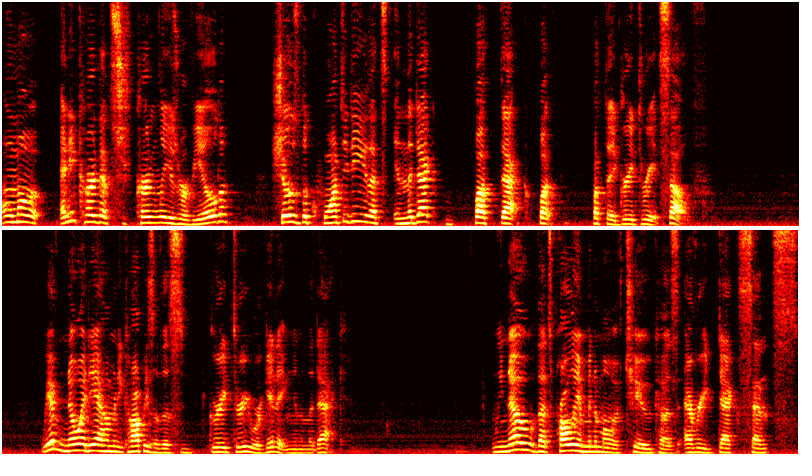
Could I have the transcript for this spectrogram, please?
almost any card that's currently is revealed shows the quantity that's in the deck, but that but but the grade three itself. We have no idea how many copies of this grade 3 we're getting in the deck. We know that's probably a minimum of two because every deck since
